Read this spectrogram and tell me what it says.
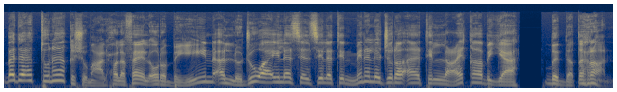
بدأت تناقش مع الحلفاء الأوروبيين اللجوء إلى سلسلة من الإجراءات العقابية ضد طهران.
